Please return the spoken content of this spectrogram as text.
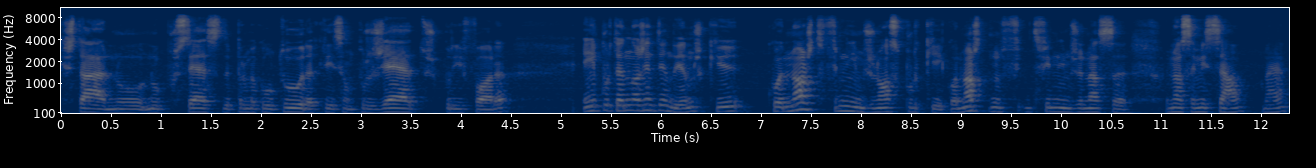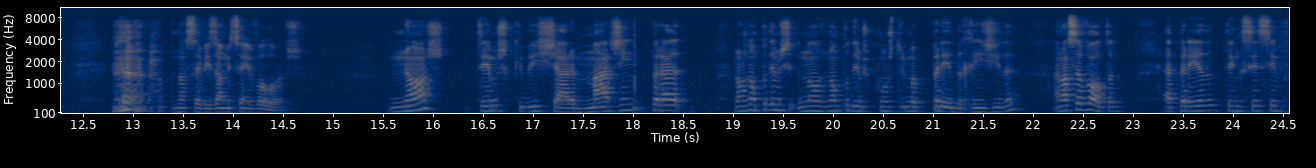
que está no, no processo de permacultura, criação de projetos, por aí fora, é importante nós entendermos que quando nós definimos o nosso porquê, quando nós definimos a nossa, a nossa missão, não é? nossa visão, missão e valores, nós temos que deixar margem para. Nós não podemos, nós não podemos construir uma parede rígida à nossa volta. A parede tem que ser sempre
